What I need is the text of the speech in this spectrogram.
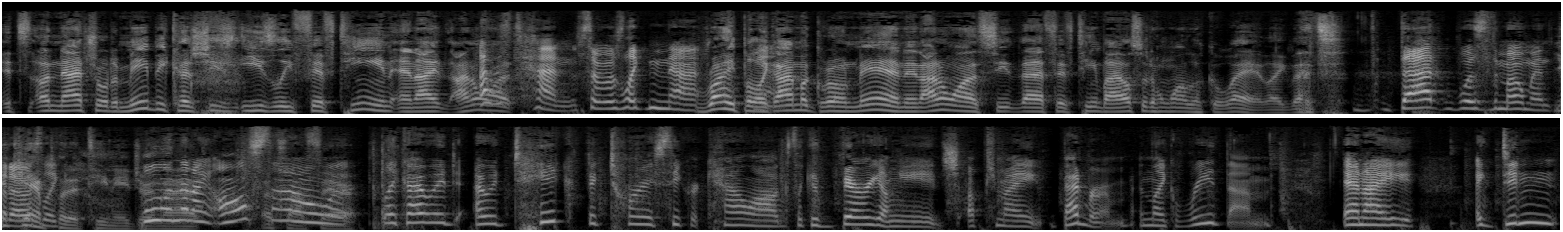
it's unnatural to me because she's easily 15, and I I don't want. ten, so it was like not Right, but like. I'm a grown man, and I don't want to see that 15. But I also don't want to look away. Like that's that was the moment that I was can't like, put a teenager. Well, and then. I also That's not fair. like I would I would take Victoria's Secret catalogs like at a very young age up to my bedroom and like read them, and I I didn't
